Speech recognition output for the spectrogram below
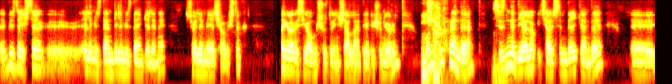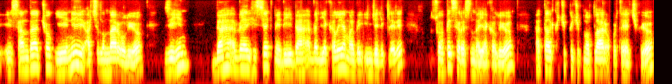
E, biz de işte e, elimizden, dilimizden geleni söylemeye çalıştık. Hayır'a vesile olmuşuzdur inşallah diye düşünüyorum. İnşallah. Konuşurken de sizinle diyalog içerisindeyken de e, insanda çok yeni açılımlar oluyor. Zihin daha evvel hissetmediği, daha evvel yakalayamadığı incelikleri sohbet sırasında yakalıyor. Hatta küçük küçük notlar ortaya çıkıyor.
